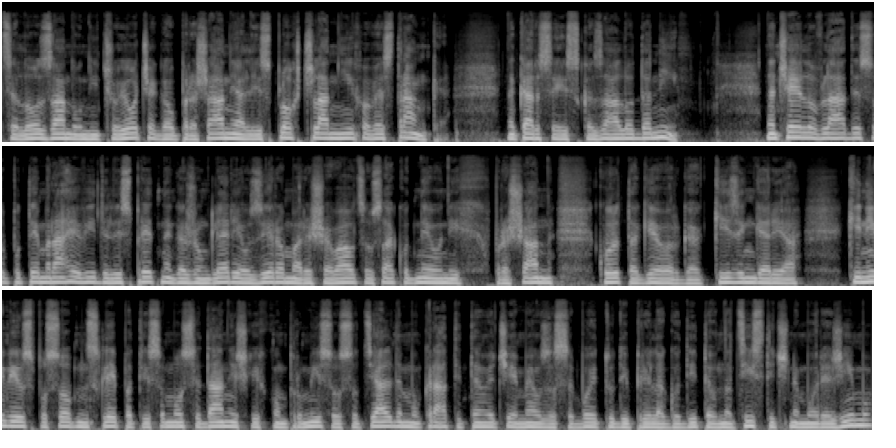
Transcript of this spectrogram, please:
celo za uničujočega vprašanja ali sploh član njihove stranke, na kar se je izkazalo, da ni. Na čelu vlade so potem raje videli spretnega žonglerja oziroma reševalca vsakodnevnih vprašanj Kurta Georga Kizingerja, ki ni bil sposoben sklepati samo sedajniških kompromisov socialdemokrati, temveč je imel za seboj tudi prilagoditev nacističnemu režimu,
